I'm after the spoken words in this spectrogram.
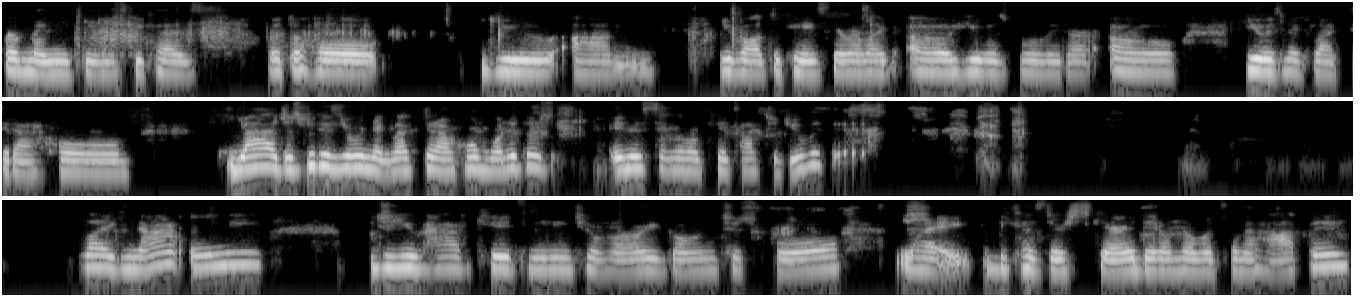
for many things because with the whole you um Uvalde case, they were like, oh, he was bullied or oh, he was neglected at home. Yeah, just because you were neglected at home, what did those innocent little kids have to do with it? Like, not only do you have kids needing to worry going to school, like because they're scared, they don't know what's gonna happen,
